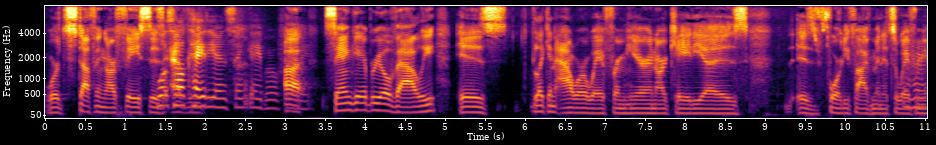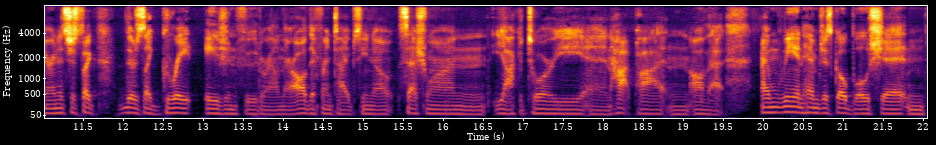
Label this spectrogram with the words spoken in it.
We're stuffing our faces. What's every- Arcadia and San Gabriel uh, Valley? San Gabriel Valley is like an hour away from here, and Arcadia is is 45 minutes away from mm-hmm. here and it's just like there's like great asian food around there all different types you know szechuan yakitori and hot pot and all that. And me and him just go bullshit and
